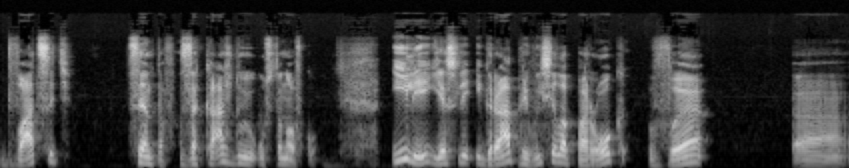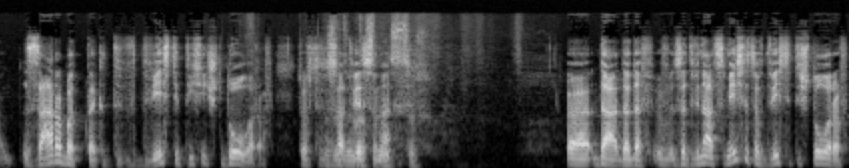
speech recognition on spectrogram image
20 центов за каждую установку. Или если игра превысила порог в а, заработок в 200 тысяч долларов. То есть, соответственно, Э, да, да, да. За 12 месяцев 200 тысяч долларов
